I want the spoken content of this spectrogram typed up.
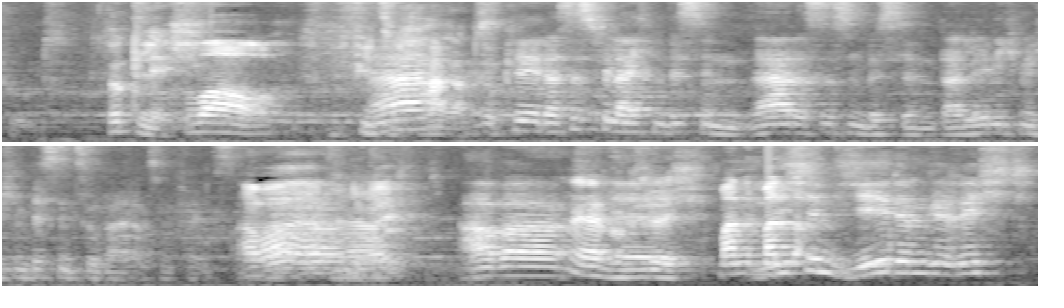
tut. Wirklich. Wow. Viel zu Ja, hart. okay, das ist vielleicht ein bisschen, ja, das ist ein bisschen, da lehne ich mich ein bisschen zu weit aus dem Fenster. Aber er hat recht. aber Ja, wirklich. Äh, Man- man- nicht in jedem Gericht,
